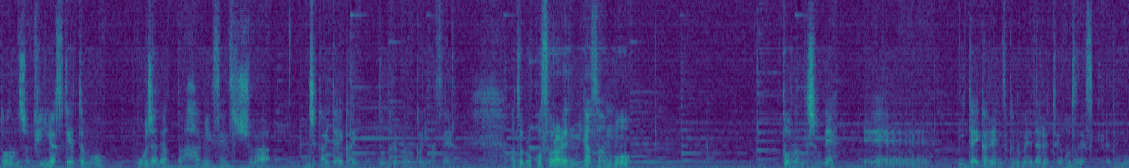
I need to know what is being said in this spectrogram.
どうなんでしょうフィギュアスケートも王者であった羽生選手が次回大会どうなるか分かりません。あとロコ・ソラーレの皆さんもどうなんでしょうね、えー、2大会連続のメダルということですけれども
